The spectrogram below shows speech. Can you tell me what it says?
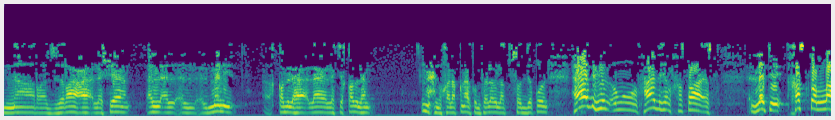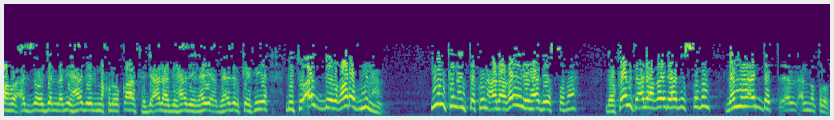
النار الزراعة الأشياء المني. قبلها الآية التي قبلها نحن خلقناكم فلولا تصدقون. هذه الأمور هذه الخصائص التي خص الله عز وجل بهذه المخلوقات فجعلها بهذه الهيئة بهذه الكيفية لتؤدي الغرض منها. يمكن أن تكون على غير هذه الصفة. لو كانت على غير هذه الصفة لما أدت المطلوب.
